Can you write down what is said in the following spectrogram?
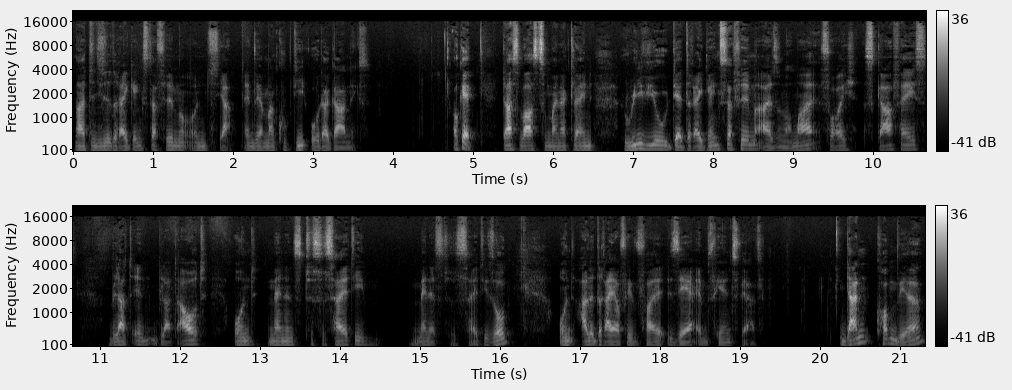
man hatte diese drei Gangsterfilme und ja, entweder man guckt die oder gar nichts. Okay, das war's zu meiner kleinen Review der drei Gangsterfilme. Also nochmal für euch Scarface, Blood In, Blood Out und Menace to Society. Menace to Society so. Und alle drei auf jeden Fall sehr empfehlenswert. Dann kommen wir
